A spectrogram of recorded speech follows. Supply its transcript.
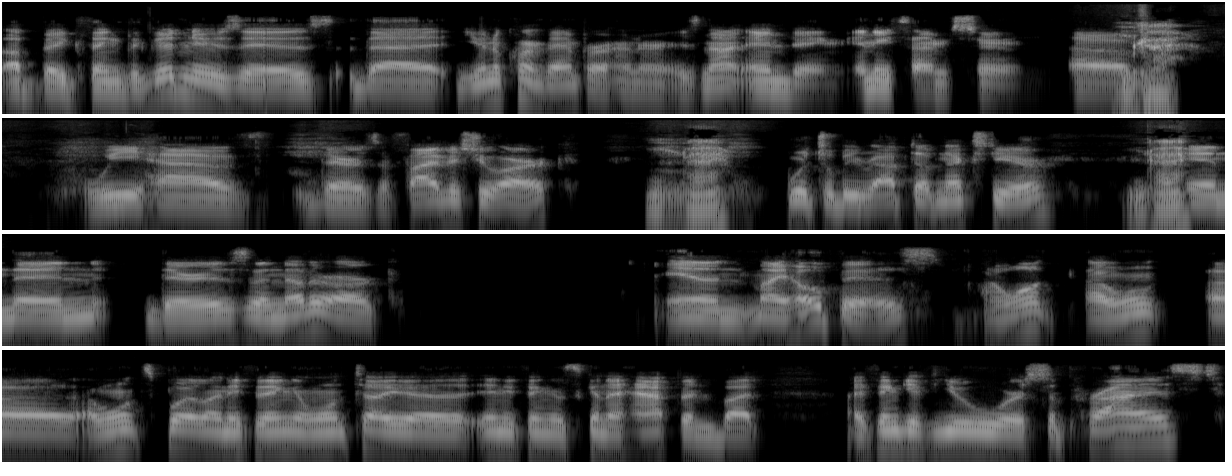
a big thing the good news is that unicorn vampire hunter is not ending anytime soon um, okay. we have there's a five issue arc okay. which will be wrapped up next year Okay. And then there is another arc, and my hope is I won't I won't uh, I won't spoil anything. I won't tell you anything that's going to happen. But I think if you were surprised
